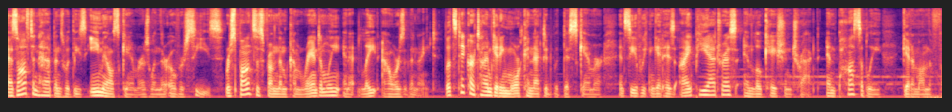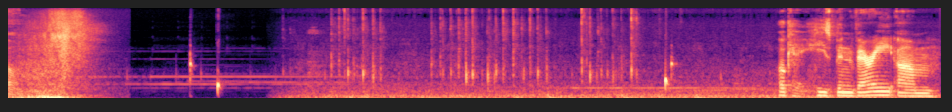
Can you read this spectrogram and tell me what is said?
As often happens with these email scammers when they're overseas, responses from them come randomly and at late hours of the night. Let's take our time getting more connected with this scammer and see if we can get his IP address and location tracked, and possibly get him on the phone. Okay, he's been very um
